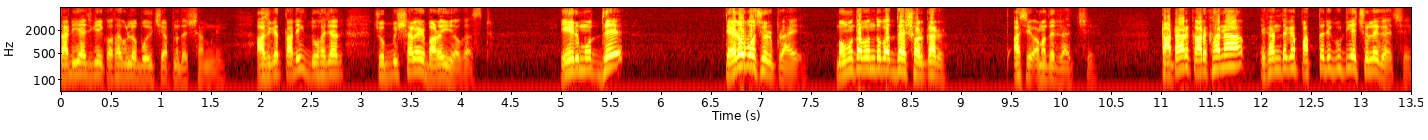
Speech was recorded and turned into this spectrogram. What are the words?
দাঁড়িয়ে আজকে এই কথাগুলো বলছি আপনাদের সামনে, আজকের তারিখ দু সালের বারোই অগাস্ট। এর মধ্যে তেরো বছর প্রায় মমতা বন্দ্যোপাধ্যায় সরকার আছে আমাদের রাজ্যে। টাটার কারখানা এখান থেকে পাত্তারি গুটিয়ে চলে গেছে।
